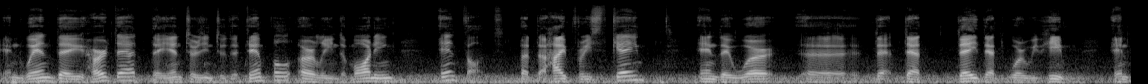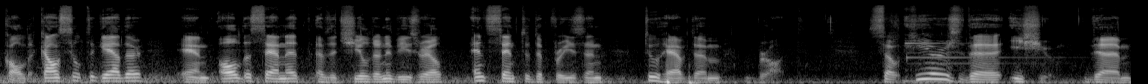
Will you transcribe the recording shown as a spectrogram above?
And when they heard that, they entered into the temple early in the morning and thought. But the high priest came and they were uh, that, that they that were with him, and called a council together, and all the senate of the children of Israel, and sent to the prison to have them brought. So here's the issue. The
